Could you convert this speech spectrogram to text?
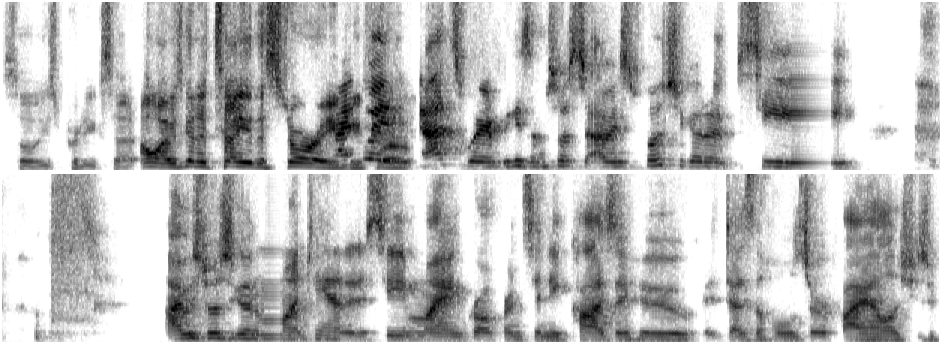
so he's pretty excited. Oh, I was going to tell you the story By before. way, that's weird because I'm supposed to. I was supposed to go to see. I was supposed to go to Montana to see my girlfriend Cindy Kaza, who does the whole Zer file. She's a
